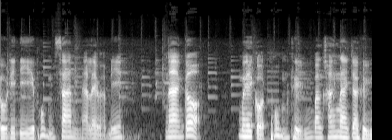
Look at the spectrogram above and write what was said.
วดีๆ ผมสั้นอะไรแบบนี้ นางก็ไม่ได้โกรธผมถึงบางครั้งนางจะหึง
